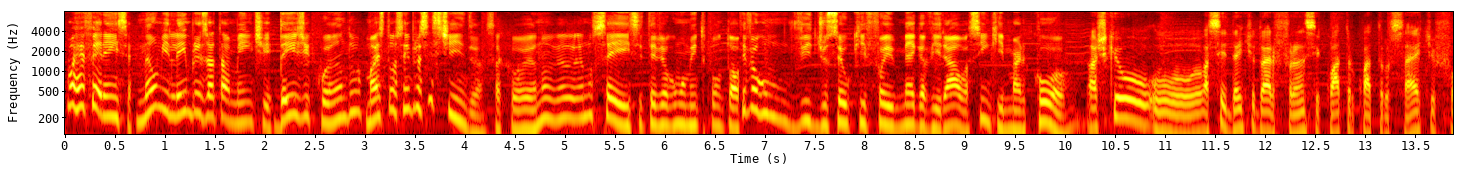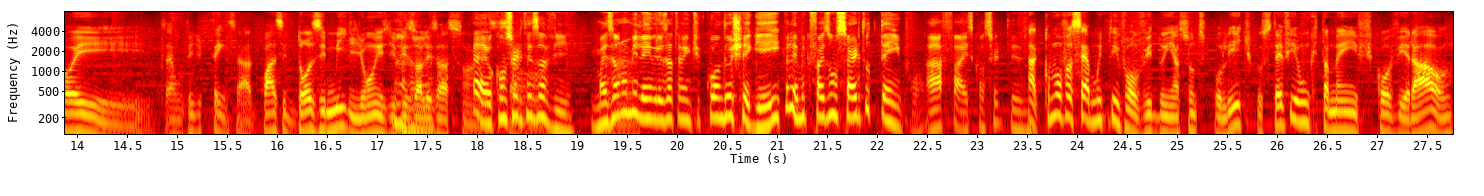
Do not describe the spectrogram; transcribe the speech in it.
Uma referência. Não me lembro exatamente desde quando, mas tô sempre assistindo, sacou? Eu não, eu, eu não sei se teve algum momento pontual. Teve algum um vídeo seu que foi mega viral, assim, que marcou? Acho que o, o acidente do Air France 447 foi. É um vídeo que tem sabe, quase 12 milhões de uhum. visualizações. É, eu com então, certeza vi. Mas eu não me lembro exatamente quando eu cheguei. Eu lembro que faz um certo tempo. Ah, faz, com certeza. Ah, como você é muito envolvido em assuntos políticos, teve um que também ficou viral.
